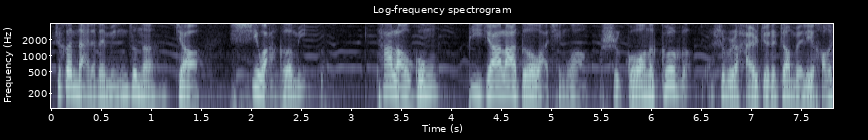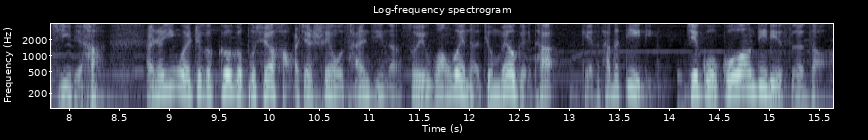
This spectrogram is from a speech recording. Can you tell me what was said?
这个奶奶的名字呢叫西瓦格米，她老公。毕加拉德瓦亲王是国王的哥哥，是不是还是觉得张美丽好记一点哈？反正因为这个哥哥不学好，而且身有残疾呢，所以王位呢就没有给他，给了他的弟弟。结果国王弟弟死得早，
